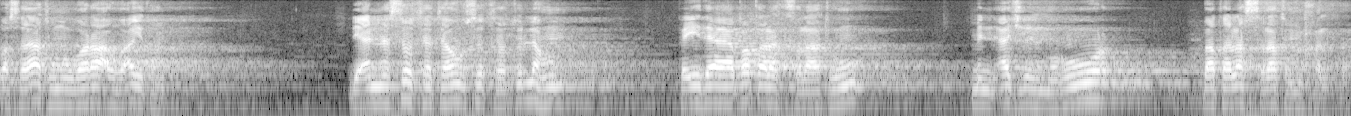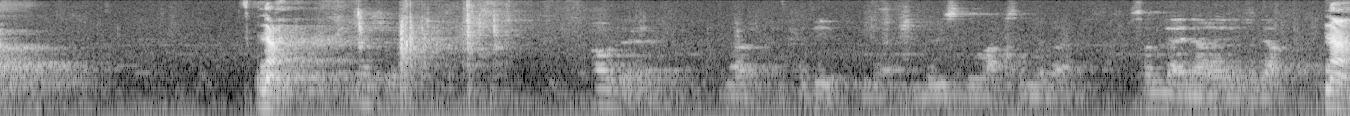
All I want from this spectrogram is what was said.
وصلاته من وراءه أيضا. لأن سترته سترة لهم. فإذا بطلت صلاته من أجل المرور بطلت صلاته من خلفه. نعم. قول الحديث النبي صلى الله عليه وسلم صلى إلى غير الجدار نعم.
